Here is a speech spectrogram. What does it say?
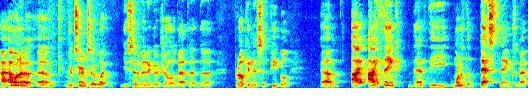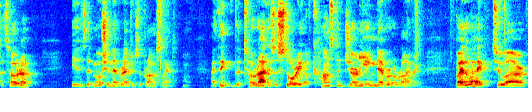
I, I want to um, return to what you said a minute ago, Joel, about the, the brokenness of people. Um, I, I think that the one of the best things about the Torah is that Moshe never enters the promised land. I think the Torah is a story of constant journeying, never arriving. By the way, to our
